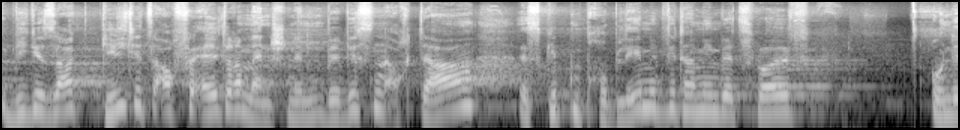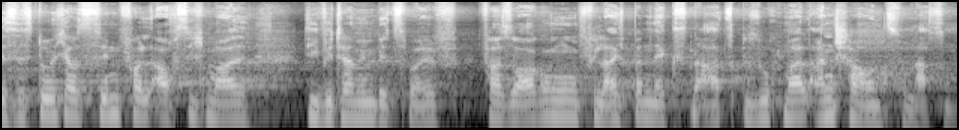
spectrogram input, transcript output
wie gesagt, gilt jetzt auch für ältere Menschen. Denn wir wissen auch da, es gibt ein Problem mit Vitamin B12. Und es ist durchaus sinnvoll, auch sich mal die Vitamin B12-Versorgung vielleicht beim nächsten Arztbesuch mal anschauen zu lassen.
